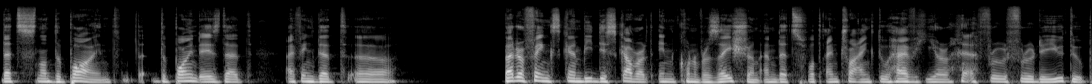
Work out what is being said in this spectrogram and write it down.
That's not the point. The point is that I think that uh, better things can be discovered in conversation, and that's what I'm trying to have here through through the YouTube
